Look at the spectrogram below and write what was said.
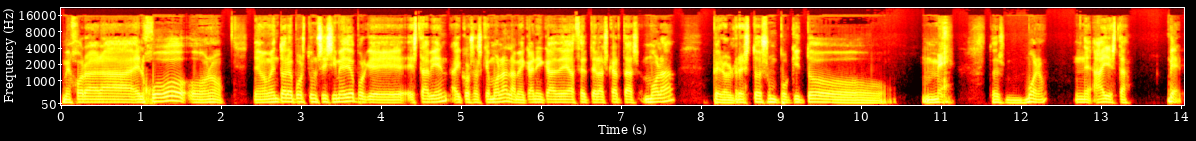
mejora la- el juego o no. De momento le he puesto un seis y medio porque está bien, hay cosas que molan, la mecánica de hacerte las cartas mola, pero el resto es un poquito me. Entonces, bueno, ahí está. Bien.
